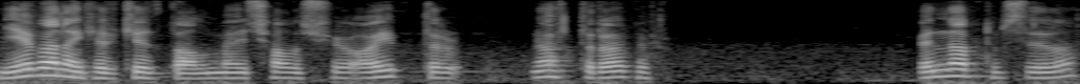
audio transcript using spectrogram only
Niye bana herkes dalmaya çalışıyor? Ayıptır. Günahtır abi. Ben ne yaptım size lan?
